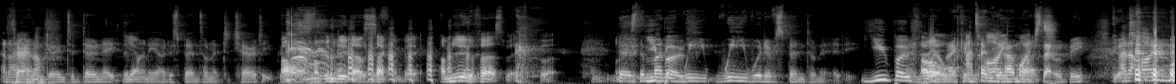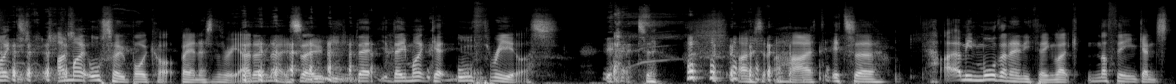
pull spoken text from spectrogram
and Fair I am enough. going to donate the Yeah. money I'd have spent on it to charity. Oh, I'm not going to do that second bit. I'm going to do the first bit, but. I'm There's the You money both. we we would have spent on it, Eddie. You both And will, I can and tell you I how might. much that would be. and I might, I might also boycott Bayonetta three. I don't know. So they they might get all three of us. Yeah. To, I, uh, it's a. I mean, more than anything, like nothing against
